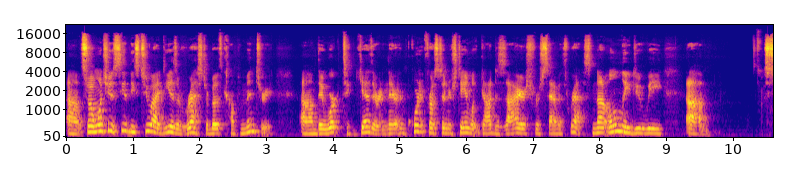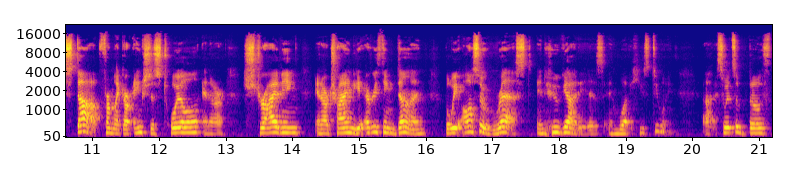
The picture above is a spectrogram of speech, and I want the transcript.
Uh, so, I want you to see that these two ideas of rest are both complementary. Um, they work together, and they're important for us to understand what God desires for Sabbath rest. Not only do we um, stop from like our anxious toil and our striving and our trying to get everything done, but we also rest in who God is and what He's doing. Uh, so it's a both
